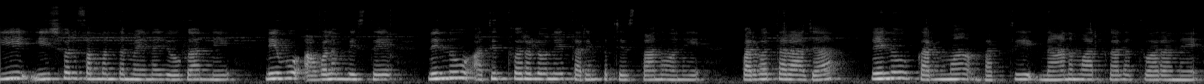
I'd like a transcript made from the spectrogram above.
ఈ ఈశ్వర సంబంధమైన యోగాన్ని నీవు అవలంబిస్తే నిన్ను అతి త్వరలోనే తరింపచేస్తాను అని పర్వతరాజా నేను కర్మ భక్తి జ్ఞాన మార్గాల ద్వారానే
